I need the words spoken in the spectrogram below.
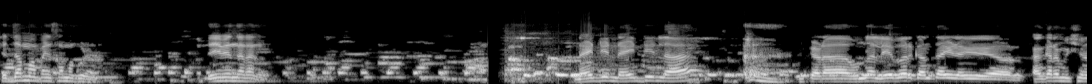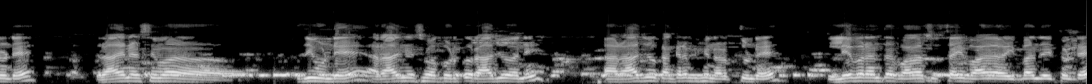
పెద్దమ్మ మైసమ్మ గుడి దేవేంద్ర నగర్ నైన్టీన్ నైన్టీన్లో ఇక్కడ ఉన్న లేబర్కి అంతా కంకర మిషన్ ఉండే. రాజనరసింహ ఇది ఉండే. ఆ రాజనరసింహ కొడుకు రాజు అని ఆ రాజు కంకర మిషన్ నడుపుతుండే. లేబర్ అంతా బాగా సుస్తాయి బాగా ఇబ్బంది అవుతుంటే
